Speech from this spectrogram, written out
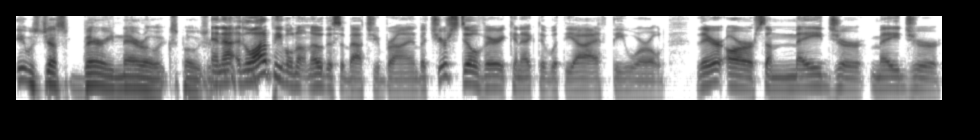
it was just very narrow exposure. And a lot of people don't know this about you, Brian, but you're still very connected with the IFB world. There are some major, major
